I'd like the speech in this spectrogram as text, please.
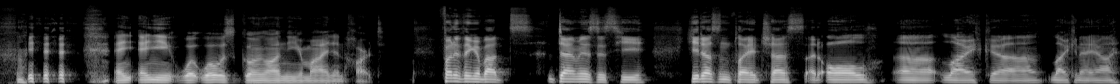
and and you what what was going on in your mind and heart? Funny thing about Demis is he he doesn't play chess at all uh, like uh, like an AI.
